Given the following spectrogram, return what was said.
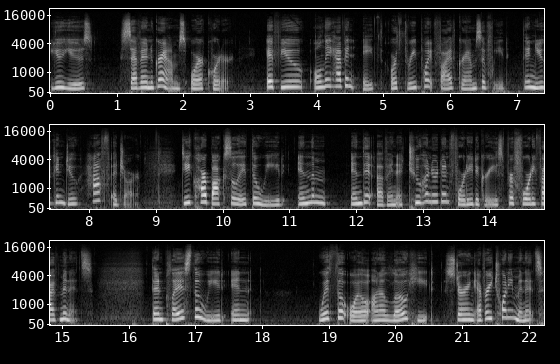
you use seven grams or a quarter. If you only have an eighth or 3.5 grams of weed, then you can do half a jar. Decarboxylate the weed in the in the oven at 240 degrees for 45 minutes. Then place the weed in with the oil on a low heat, stirring every 20 minutes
